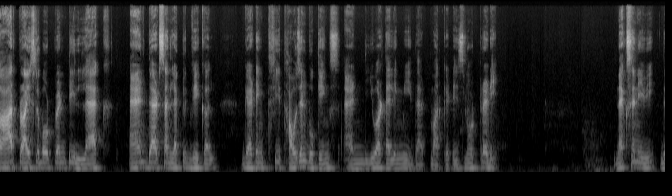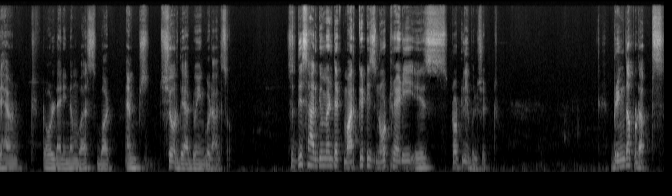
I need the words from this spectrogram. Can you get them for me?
car priced about 20 lakh and that's an electric vehicle getting 3000 bookings and you are telling me that market is not ready. Nexon EV they haven't told any numbers but I'm sure they are doing good also. So this argument that market is not ready is totally bullshit. Bring the products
